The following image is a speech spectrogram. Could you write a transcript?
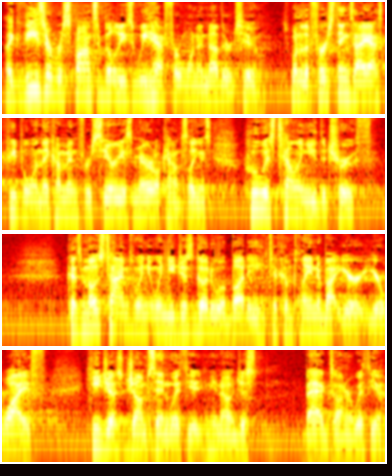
Like these are responsibilities we have for one another too. It's one of the first things I ask people when they come in for serious marital counseling is who is telling you the truth? Because most times when you, when you just go to a buddy to complain about your, your wife, he just jumps in with you, you know, just bags on her with you.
